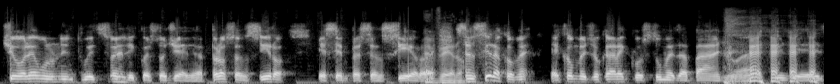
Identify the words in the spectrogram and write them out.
ci voleva un'intuizione di questo genere, però San Siro è sempre San Siro. Eh. San Siro è come, è come, giocare in costume da bagno, eh. Quindi,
